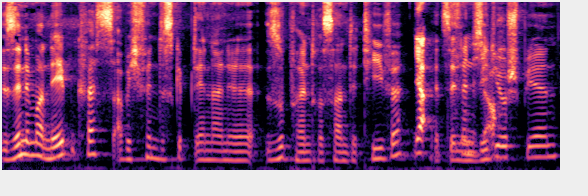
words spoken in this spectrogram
sind immer Nebenquests, aber ich finde, es gibt denen eine super interessante Tiefe. Ja, jetzt in den Videospielen.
